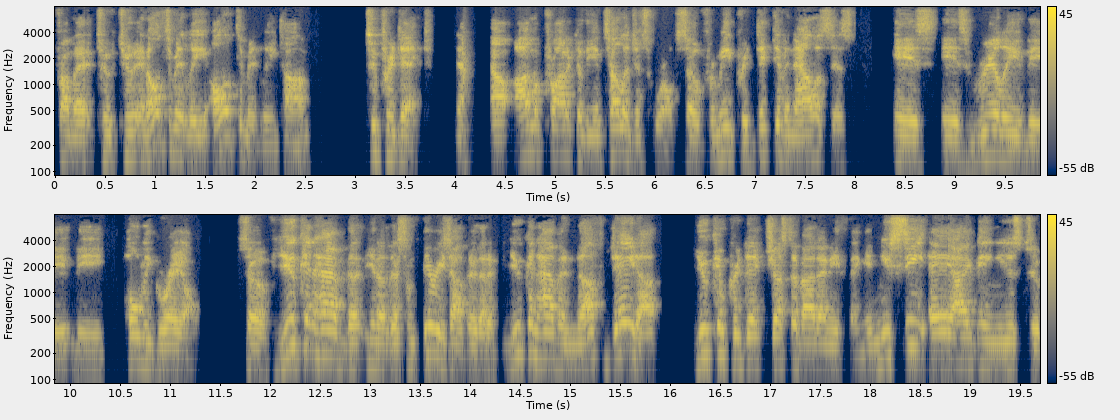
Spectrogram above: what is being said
from it to to and ultimately ultimately Tom to predict. Now I'm a product of the intelligence world, so for me, predictive analysis is is really the the holy grail. So if you can have the you know there's some theories out there that if you can have enough data, you can predict just about anything, and you see AI being used to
